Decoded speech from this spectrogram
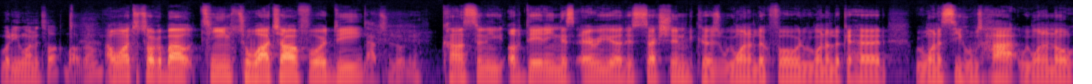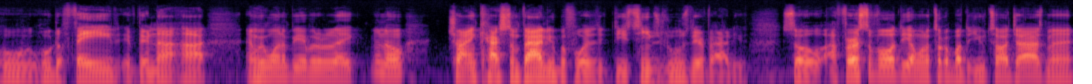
What do you want to talk about, bro? I want to talk about teams to watch out for. D Absolutely. Constantly updating this area, this section, because we want to look forward. We want to look ahead. We want to see who's hot. We want to know who who to fade if they're not hot, and we want to be able to like you know try and catch some value before th- these teams lose their value. So uh, first of all, D, I want to talk about the Utah Jazz, man.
